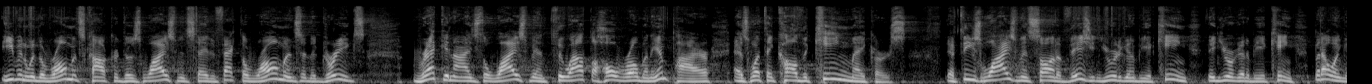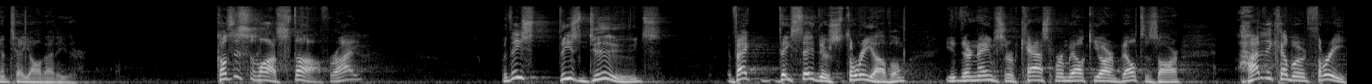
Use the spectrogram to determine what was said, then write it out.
Even when the Romans conquered, those wise men stayed. In fact, the Romans and the Greeks recognized the wise men throughout the whole Roman Empire as what they called the kingmakers. If these wise men saw in a vision you were going to be a king, then you were going to be a king. But I wasn't going to tell you all that either. Because this is a lot of stuff, right? But these, these dudes, in fact, they say there's three of them. Their names are Caspar, Melchior, and Belteshazzar. How did they come up with three?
